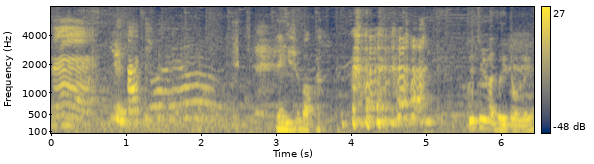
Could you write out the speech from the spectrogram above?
네. 아쉬워요. 비행기 표 바꿔 일주일만 더 있다 올래요?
